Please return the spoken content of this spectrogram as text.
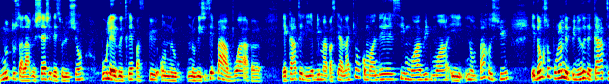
nous tous à la recherche des solutions pour les retraits parce qu'on ne, ne réussissait pas à avoir euh, les cartes liées parce qu'il y en a qui ont commandé 6 mois, 8 mois et n'ont pas reçu. Et donc, ce problème de pénurie de cartes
